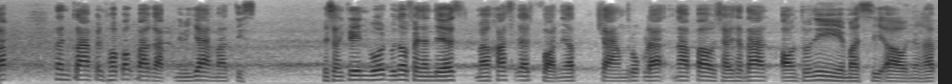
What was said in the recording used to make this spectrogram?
ครับด้านกลางเป็นพอปอกบากับนิมิยามาติส เมสันกรีนวูดบูโนเฟรนันเดส มาคัสแรดฟอร์ดนะครับ กลางรุกและหน้าเป้าใช้ทางด้านออนโทนี่ มาซีอัลนะครับ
